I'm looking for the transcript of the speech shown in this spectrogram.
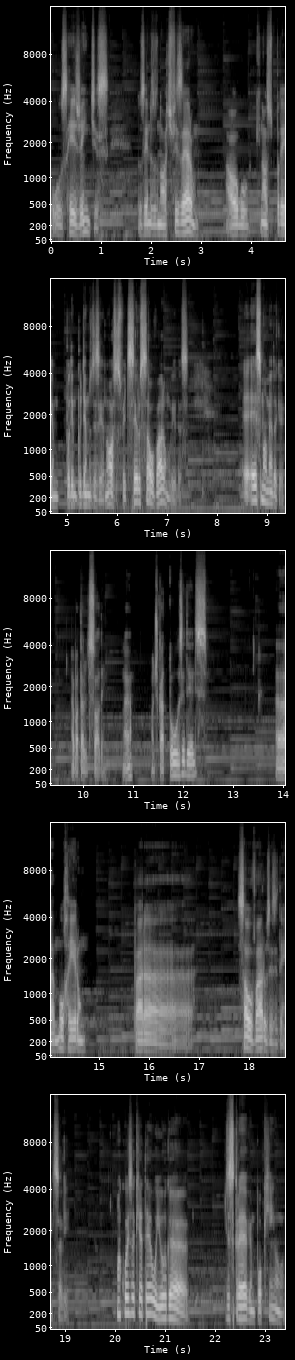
os regentes dos Reinos do Norte fizeram, algo que nós podemos, podemos dizer, nossos feiticeiros salvaram vidas. É, é esse momento aqui, a Batalha de Soden. Né? onde 14 deles uh, morreram para salvar os residentes ali. Uma coisa que até o Yurga descreve um pouquinho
